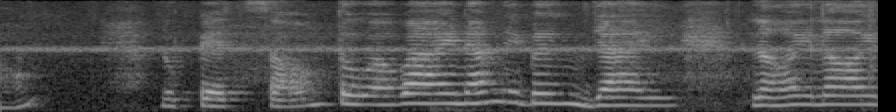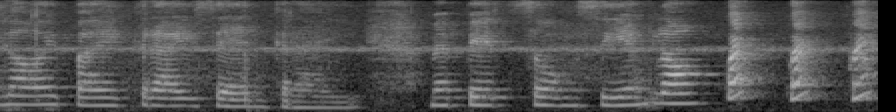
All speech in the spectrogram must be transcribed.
งลูกเป็ดสองตัวว่ายน้ำในบึงใหญ่ลอยลอยลอยไปไกลแสนไกล แม่เป็ดส่งเสียงร้องแควกแวักแวัก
